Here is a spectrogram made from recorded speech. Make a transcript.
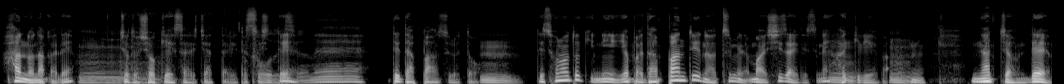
藩の中でうん。ちょっと処刑されちゃったりとかして、そうですよね。で脱藩すると、うん。でその時にやっぱり脱藩っていうのは罪なまあ死罪ですね、うん。はっきり言えば、うん。うん。なっちゃうんで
